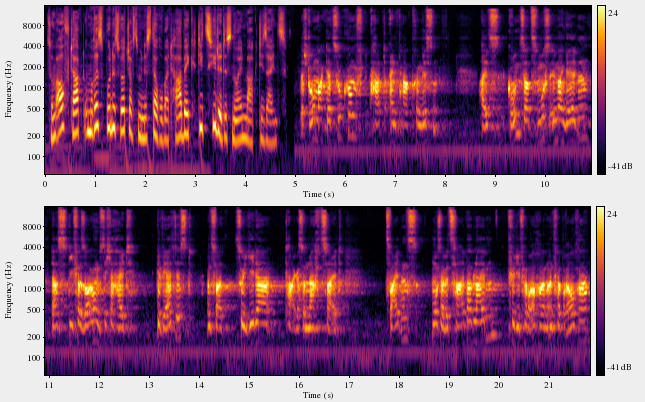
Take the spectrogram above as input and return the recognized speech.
Zum Auftakt umriss Bundeswirtschaftsminister Robert Habeck die Ziele des neuen Marktdesigns. Der Strommarkt der Zukunft hat ein paar Prämissen. Als Grundsatz muss immer gelten, dass die Versorgungssicherheit gewährt ist, und zwar zu jeder Tages- und Nachtzeit. Zweitens muss er bezahlbar bleiben für die Verbraucherinnen und Verbraucher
